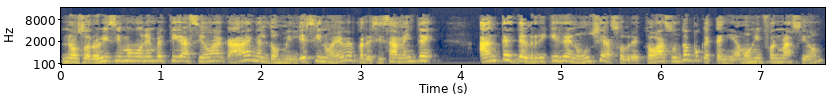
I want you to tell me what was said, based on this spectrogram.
nosotros hicimos una investigación acá en el 2019, precisamente antes del Ricky renuncia sobre estos asuntos porque teníamos información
